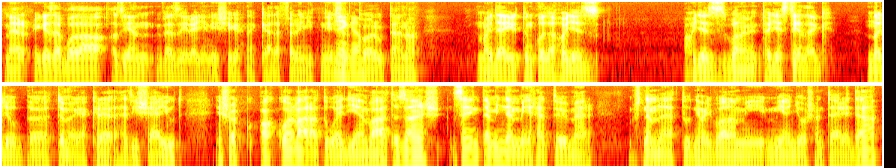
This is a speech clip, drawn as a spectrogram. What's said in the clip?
mert igazából a, az ilyen vezéregyéniségeknek kell e felé nyitni, és Igen. akkor utána majd eljutunk oda, hogy ez hogy ez, valami, hogy ez tényleg nagyobb tömegekhez is eljut, és ak- akkor várható egy ilyen változás. Szerintem minden mérhető, mert most nem lehet tudni, hogy valami milyen gyorsan terjed el,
